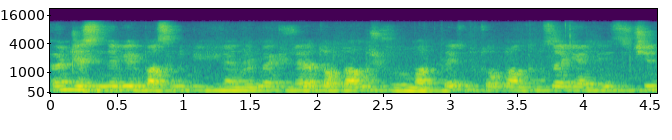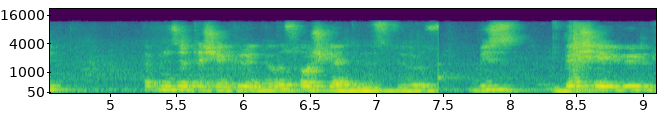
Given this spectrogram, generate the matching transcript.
öncesinde bir basını bilgilendirmek üzere toplanmış bulunmaktayız. Bu toplantımıza geldiğiniz için hepinize teşekkür ediyoruz. Hoş geldiniz diyoruz. Biz 5 Eylül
